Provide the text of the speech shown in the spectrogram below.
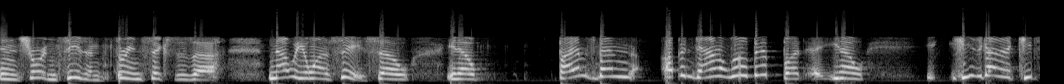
And in shortened season, three and six is uh, not what you want to see. So, you know, Bynum's been up and down a little bit, but uh, you know, he's a guy that keeps.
